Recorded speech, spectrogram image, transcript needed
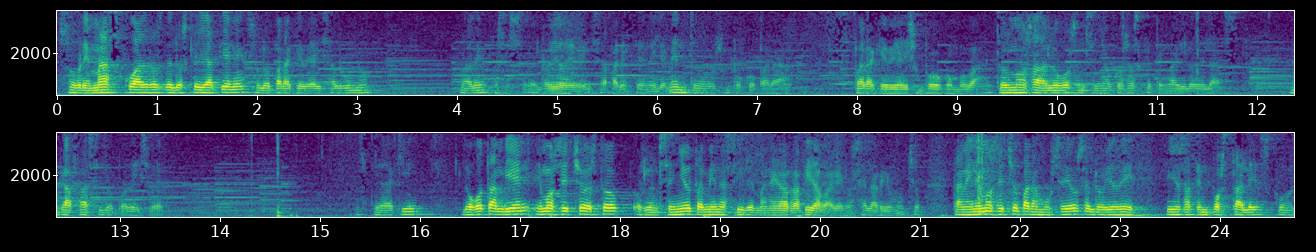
sobre más cuadros de los que ella tiene, solo para que veáis alguno, ¿vale? Pues eso, el rollo de, veis, aparecen elementos, un poco para para que veáis un poco cómo va. De todos modos, luego os enseño cosas que tengo ahí, lo de las gafas, y lo podéis ver. Este de aquí. Luego también hemos hecho esto, os lo enseño también así de manera rápida para que no se alargue mucho. También hemos hecho para museos el rollo de ellos hacen postales con,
